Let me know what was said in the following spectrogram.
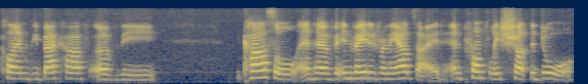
climbed the back half of the castle and have invaded from the outside and promptly shut the door.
